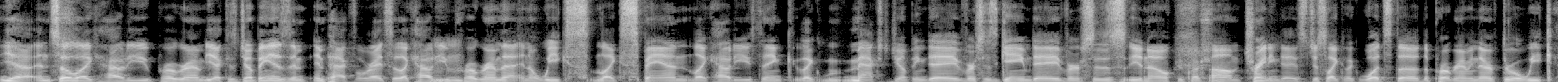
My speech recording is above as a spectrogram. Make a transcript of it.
Yeah, and so like, how do you program? Yeah, because jumping is Im- impactful, right? So like, how do Mm-hmm. you program that in a week's like span? Like, how do you think like max jumping day versus game day versus you know, Good question. um, training days? Just like like, what's the the programming there through a week?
